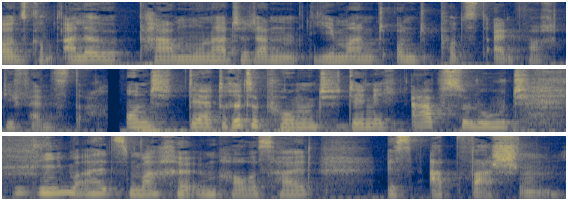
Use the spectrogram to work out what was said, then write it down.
Bei uns kommt alle paar Monate dann jemand und putzt einfach die Fenster. Und der dritte Punkt, den ich absolut niemals mache im Haushalt, ist Abwaschen.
